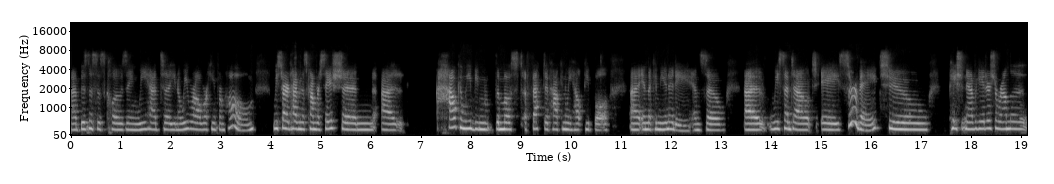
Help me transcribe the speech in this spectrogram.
uh, businesses closing we had to you know we were all working from home we started having this conversation uh, how can we be the most effective how can we help people uh, in the community and so uh, we sent out a survey to patient navigators around the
